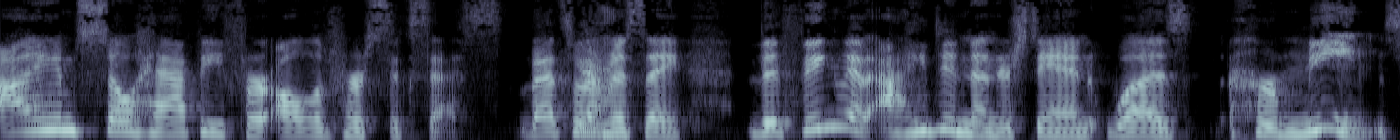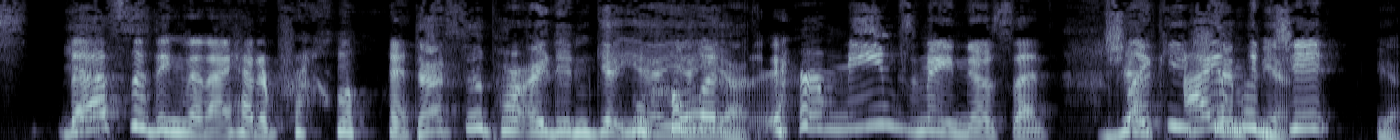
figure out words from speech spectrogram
I am so happy for all of her success. That's what I'm going to say. The thing that I didn't understand was her memes. That's Yes. the thing that I had a problem with. That's the part I didn't get. Yeah, yeah, yeah. Her memes made no sense. Jackie like I Champ- yeah. legit, yeah.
